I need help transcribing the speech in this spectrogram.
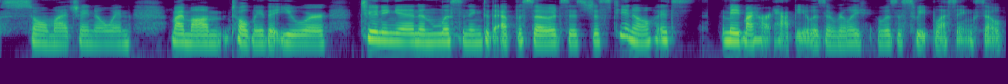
so much. I know when my mom told me that you were tuning in and listening to the episodes, it's just, you know, it's it made my heart happy. It was a really it was a sweet blessing. So,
